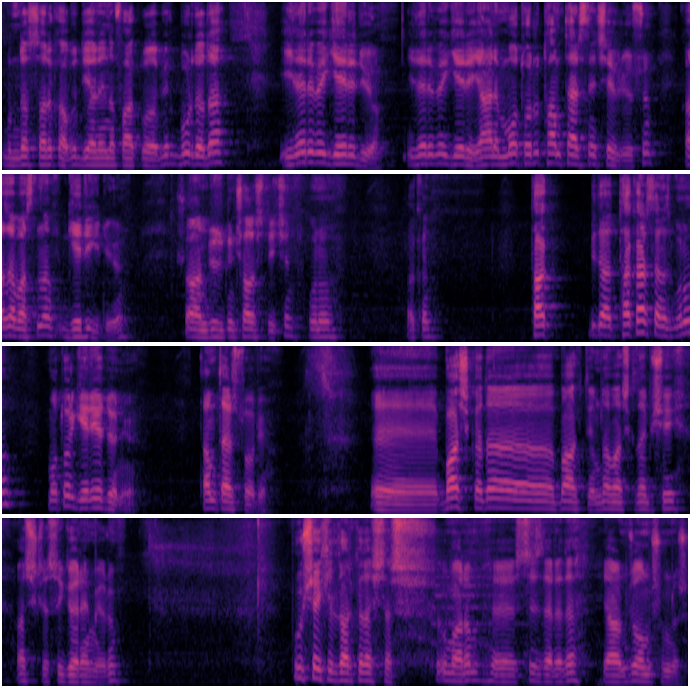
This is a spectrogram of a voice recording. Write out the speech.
bunda sarı kablo. Diğerlerinde farklı olabilir. Burada da ileri ve geri diyor. İleri ve geri. Yani motoru tam tersine çeviriyorsun. Gaza bastığında geri gidiyor. Şu an düzgün çalıştığı için bunu bakın tak bir daha takarsanız bunu motor geriye dönüyor. Tam tersi oluyor. Ee, başka da baktığımda başka da bir şey açıkçası göremiyorum. Bu şekilde arkadaşlar. Umarım e, sizlere de yardımcı olmuşumdur.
